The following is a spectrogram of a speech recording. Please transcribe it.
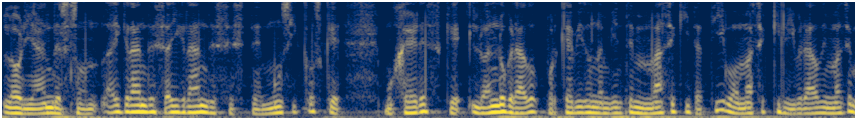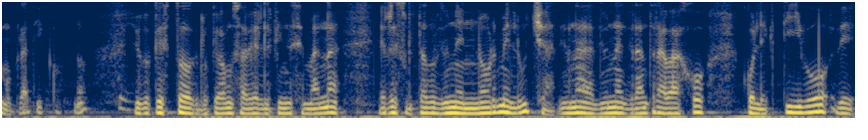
Gloria Anderson, hay grandes, hay grandes este, músicos que, mujeres que lo han logrado porque ha habido un ambiente más equitativo, más equilibrado y más democrático, ¿no? Yo creo que esto, lo que vamos a ver el fin de semana, es resultado de una enorme lucha, de una, de un gran trabajo colectivo, de,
